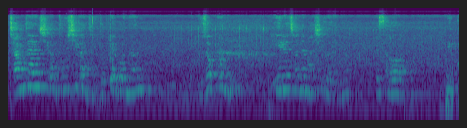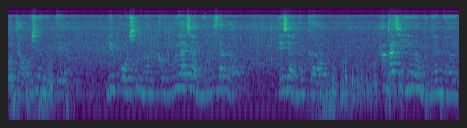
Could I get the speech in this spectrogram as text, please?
잠자는 시간 2시간 정도 빼고는 무조건 일에 전념하시거든요. 그래서 믿고 다 오셨는데 믿고 오신 만큼 후회하지 않는 회사가 되지 않을까. 한 가지 이유는 뭐냐면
